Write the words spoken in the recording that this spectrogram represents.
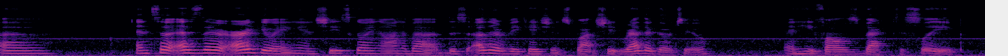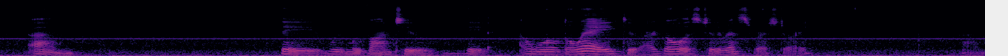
uh, and so as they're arguing, and she's going on about this other vacation spot she'd rather go to, and he falls back to sleep. Um, they we move on to the a world away to Argolis to the rest of our story. Um,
